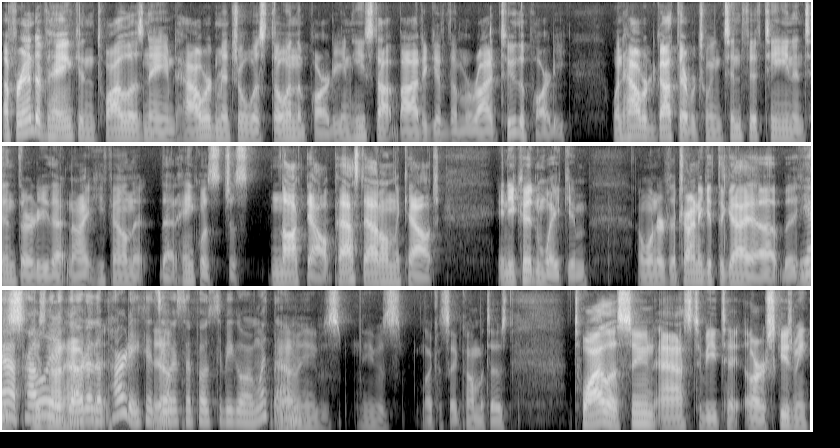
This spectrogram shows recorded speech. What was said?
A friend of Hank and Twila's named Howard Mitchell was throwing the party, and he stopped by to give them a ride to the party. When Howard got there between 10:15 and 10:30 that night, he found that that Hank was just knocked out, passed out on the couch, and he couldn't wake him. I wonder if they're trying to get the guy up, but he's, yeah, probably to go to the it. party because he was supposed to be going with Yeah, I them. mean, he was he was like I said comatose. Twila soon asked to be ta- or excuse me.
